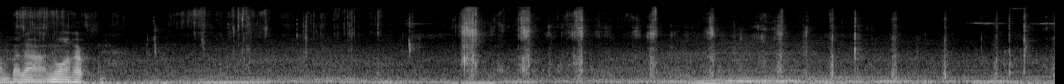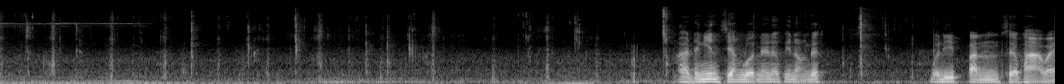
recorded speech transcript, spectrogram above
น้ำปลาร้านัวครับ อ่าได้ยินเสียงรถในเด้อพี่น้องเด้อบดีปันเสือพาไว้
